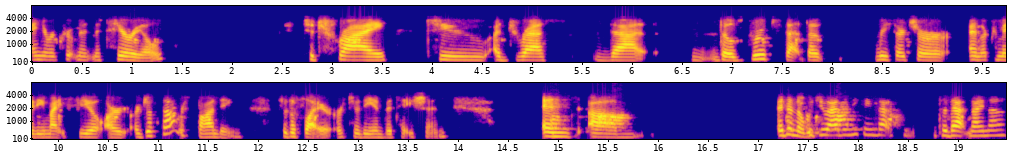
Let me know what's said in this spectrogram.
and your recruitment materials to try to address that those groups that the researcher and the committee might feel are, are just not responding to the flyer or to the invitation. And um, I don't know, would you add anything that, to that, Nina?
